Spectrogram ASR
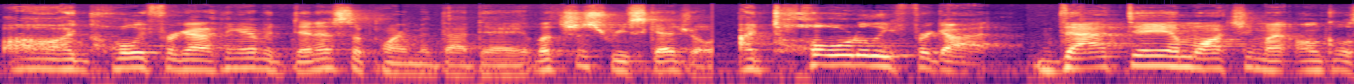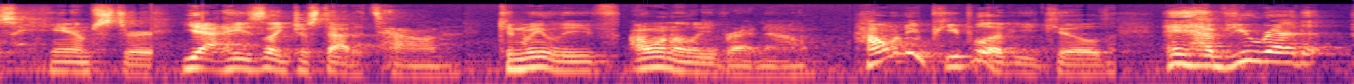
Oh, I totally forgot. I think I have a dentist appointment that day. Let's just reschedule. I totally forgot. That day I'm watching my uncle's hamster. Yeah, he's like just out of town. Can we leave? I want to leave right now. How many people have you killed? Hey, have you read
